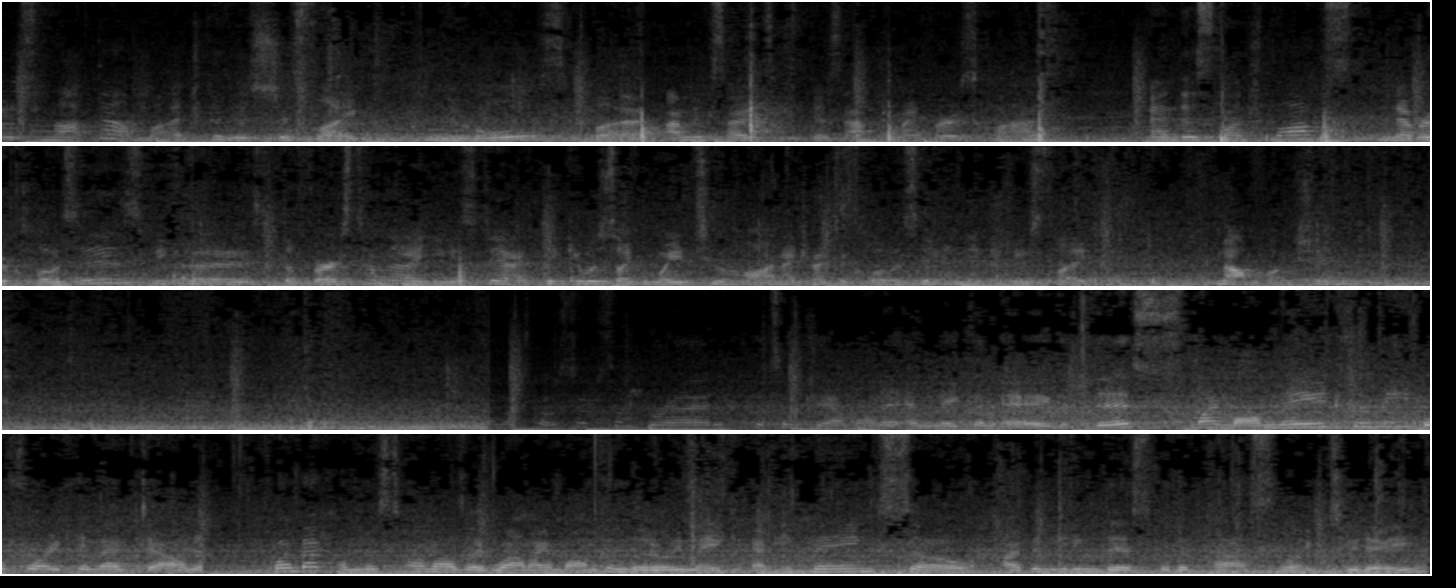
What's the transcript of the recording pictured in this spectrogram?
it's not that much because it's just like noodles. But I'm excited to eat this after my first class. And this lunchbox never closes because the first time that I used it, I think it was like way too hot and I tried to close it and then it just like malfunctioned. Toast up some bread, put some jam on it and make an egg. This my mom made for me before I came back down. Going back home this time, I was like, wow, my mom can literally make anything. So I've been eating this for the past like two days.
